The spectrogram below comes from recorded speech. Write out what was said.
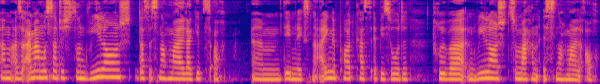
Ähm, also einmal muss natürlich so ein Relaunch, das ist nochmal, da gibt's auch ähm, demnächst eine eigene Podcast-Episode drüber. Ein Relaunch zu machen ist nochmal auch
